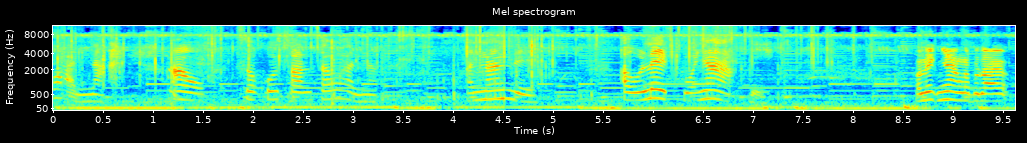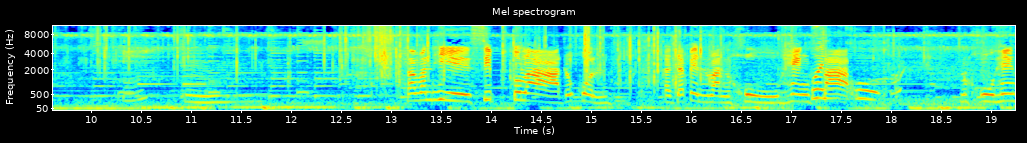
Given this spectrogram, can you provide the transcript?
วรรค์น่ะเอาสกูคอนสวรรค์น่ะอันนั้นเด็เอาเลขตัวยากเด็เอาเล็กย่างเราไปได้เอ๊ะอืมแต่วันที่สิบตุลาทุกคน ก็จะเป็นวันครูแห่งวันชาติครูวันครูแห่ง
